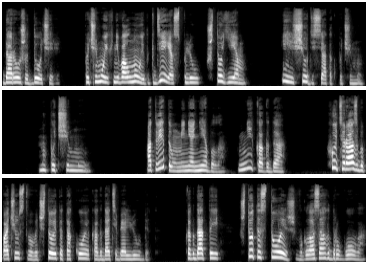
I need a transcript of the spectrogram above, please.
дороже дочери? Почему их не волнует, где я сплю, что ем? И еще десяток почему. Ну почему? Ответа у меня не было. Никогда. Хоть раз бы почувствовать, что это такое, когда тебя любят. Когда ты что-то стоишь в глазах другого.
